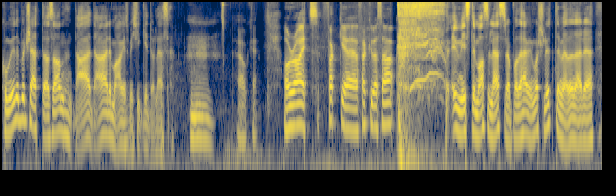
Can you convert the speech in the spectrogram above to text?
kommunebudsjettet og sånn, da, da, er det mange som ikke gidder å lese. Mm. Ja, ok. All right. Fuck, uh, fuck USA. Vi mister masse lesere på det her. Vi må slutte med den der eh,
